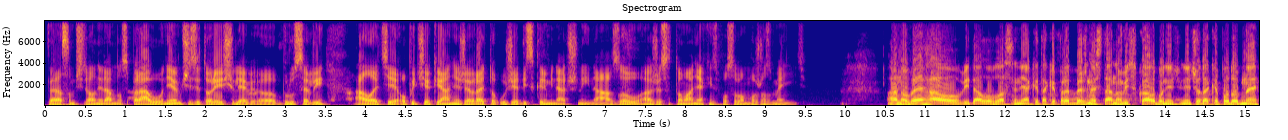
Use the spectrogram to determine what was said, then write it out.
teraz som čítal nedávno správu, neviem, či ste to riešili aj v, uh, Bruseli, ale tie opičie kiahne, že vraj to už je diskriminačný názov a že sa to má nejakým spôsobom možno zmeniť. Áno, VHO vydalo vlastne nejaké také predbežné stanovisko alebo niečo, niečo také podobné,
